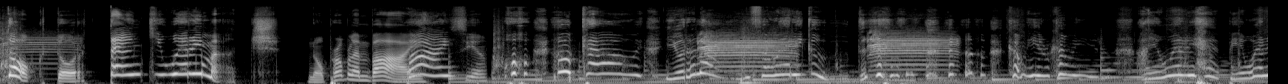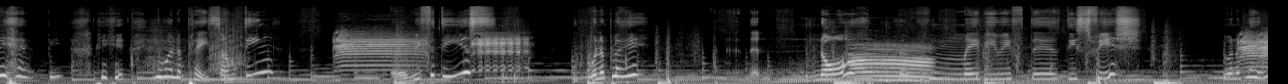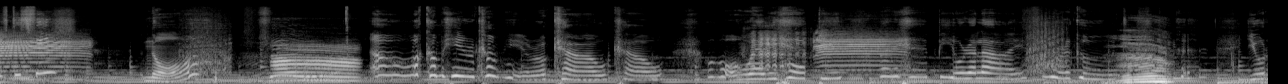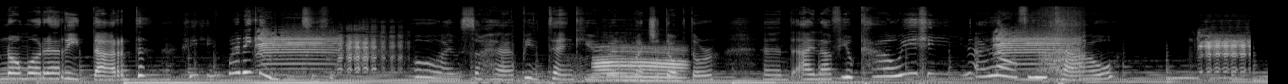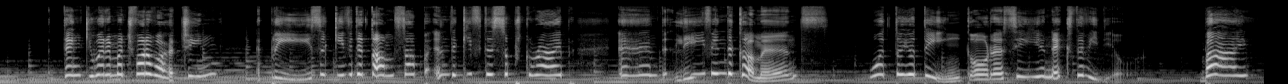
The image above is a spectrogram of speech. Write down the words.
Doctor, thank you very much. No problem, bye. Bye. See ya. Oh, oh, cow, you're alive, so very good. come here, come here. I am very happy, very happy. you wanna play something? Uh, with this? Wanna play? N- no? Uh, maybe with the, this fish? You wanna play with this fish? No? Oh, Oh, come here, come here, oh cow, cow. Oh, very happy, very happy you're alive, you're good. you're no more a retard. very good. oh, I'm so happy, thank you very much, doctor. And I love you, cow. I love you, cow. Thank you very much for watching. Please give it a thumbs up and give it a subscribe and leave in the comments what do you think or uh, see you next video. Bye!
